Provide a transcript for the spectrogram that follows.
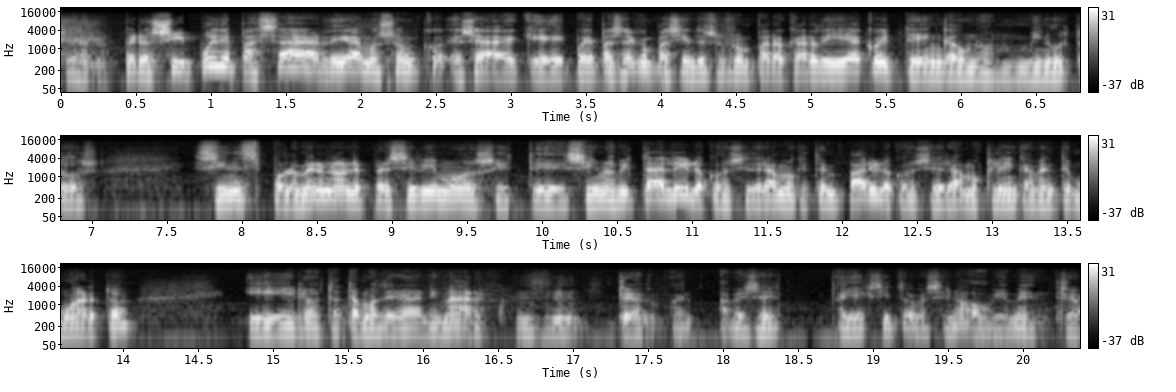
claro. Pero sí, puede pasar, digamos, son, o sea, que puede pasar que un paciente sufra un paro cardíaco y tenga unos minutos sin, por lo menos no le percibimos este, signos vitales y lo consideramos que está en paro y lo consideramos clínicamente muerto y lo tratamos de reanimar. claro. Bueno, a veces hay éxito, a veces no, obviamente.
